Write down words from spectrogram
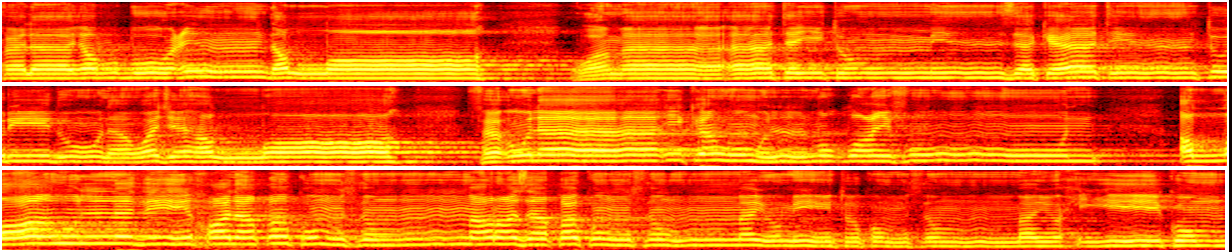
فلا يربو عند الله وما آتيتم من زكاة تريدون وجه الله فأولئك هم المضعفون الله الذي خلقكم ثم رزقكم ثم يميتكم ثم يحييكم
